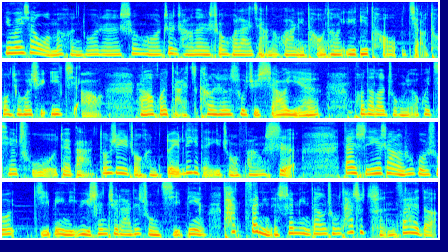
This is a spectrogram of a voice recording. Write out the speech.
因为像我们很多人生活正常的人生活来讲的话，你头疼一一头，脚痛就会去医脚，然后会打抗生素去消炎，碰到的肿瘤会切除，对吧？都是一种很对立的一种方式。但实际上，如果说疾病你与生俱来的这种疾病，它在你的生命当中它是存在的。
